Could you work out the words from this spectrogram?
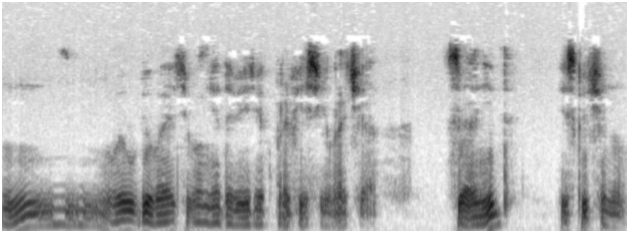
Вы убиваете во мне доверие к профессии врача. Цианид исключено.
